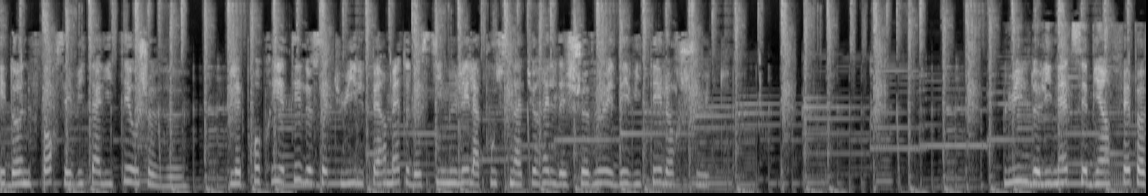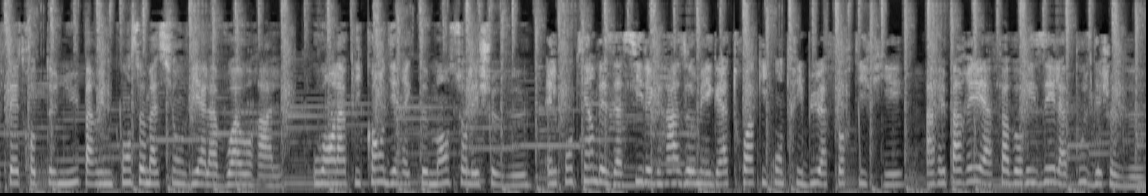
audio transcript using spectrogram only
et donne force et vitalité aux cheveux. Les propriétés de cette huile permettent de stimuler la pousse naturelle des cheveux et d'éviter leur chute. L'huile de linette Ses bienfaits peuvent être obtenus par une consommation via la voie orale, ou en l'appliquant directement sur les cheveux. Elle contient des acides gras oméga 3 qui contribuent à fortifier, à réparer et à favoriser la pousse des cheveux.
